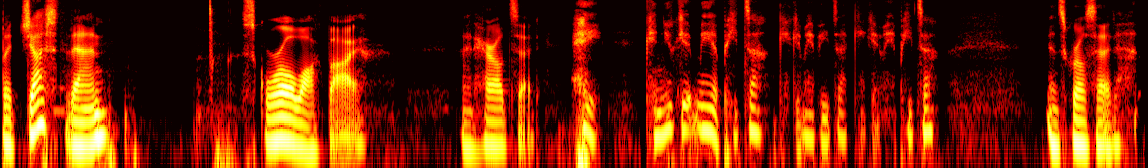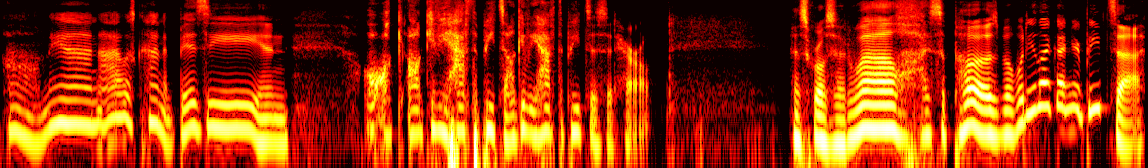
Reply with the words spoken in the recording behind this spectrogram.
But just then, Squirrel walked by. And Harold said, Hey, can you get me a pizza? Can you get me a pizza? Can you get me a pizza? And Squirrel said, Oh man, I was kind of busy. And oh, I'll, I'll give you half the pizza. I'll give you half the pizza, said Harold. And Squirrel said, Well, I suppose, but what do you like on your pizza?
